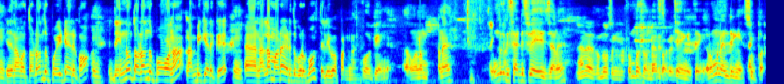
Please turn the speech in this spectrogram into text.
ம். இது நம்ம தொடர்ந்து போயிட்டே இருக்கோம். இது இன்னும் தொடர்ந்து போவோம்னா நம்பிக்கை இருக்கு. நல்ல மாடம் எடுத்து கொடுப்போம். தெளிவா பண்ணலாம் ஓகேங்க. அண்ணா உங்களுக்கு சாட்டிஸ்ஃபை ஆயிடுச்சாண்ணே நல்ல சந்தோஷங்கண்ணா. ரொம்ப சந்தோஷம். சரிங்க சரிங்க. ரொம்ப நன்றிங்க. சூப்பர்.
